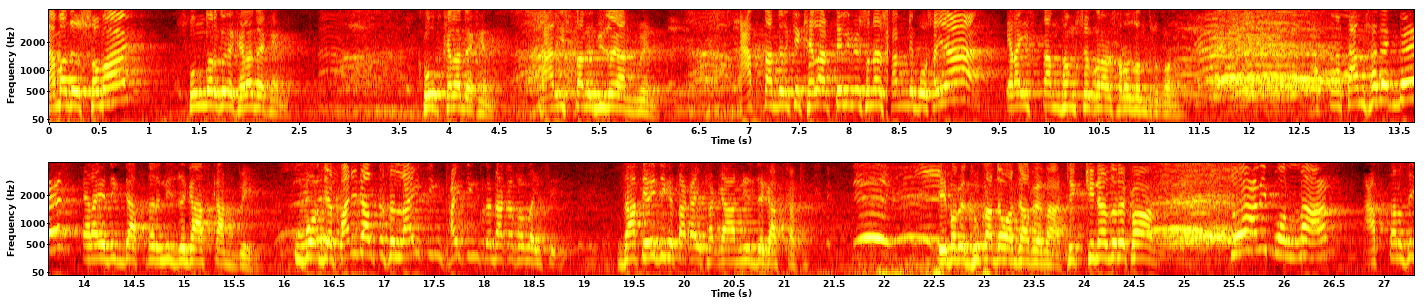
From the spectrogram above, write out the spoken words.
নামাজের সময় সুন্দর করে খেলা দেখেন, খুব খেলা দেখেন, আর ইসলামের বিজয় আনবেন। আপনাদেরকে খেলার টেলিভিশনের সামনে বসাইয়া এরা ইসলাম ধ্বংস করার ষড়যন্ত্র করে। আপনারা তামসা দেখবেন, এরা এদিক দিয়ে আপনার নিজে গাছ কাটবে। উপর দিয়ে পানি ডালতেছে লাইটিং ফাইটিং করে ডাকা সাজাইছে। যাতে এই দিকে তাকাই থাকে আর নিজ গাছ কাটে। এভাবে ধোকা দেওয়া যাবে না, ঠিক কিনা জোরে কর তো আমি বললাম, আপনারা যে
